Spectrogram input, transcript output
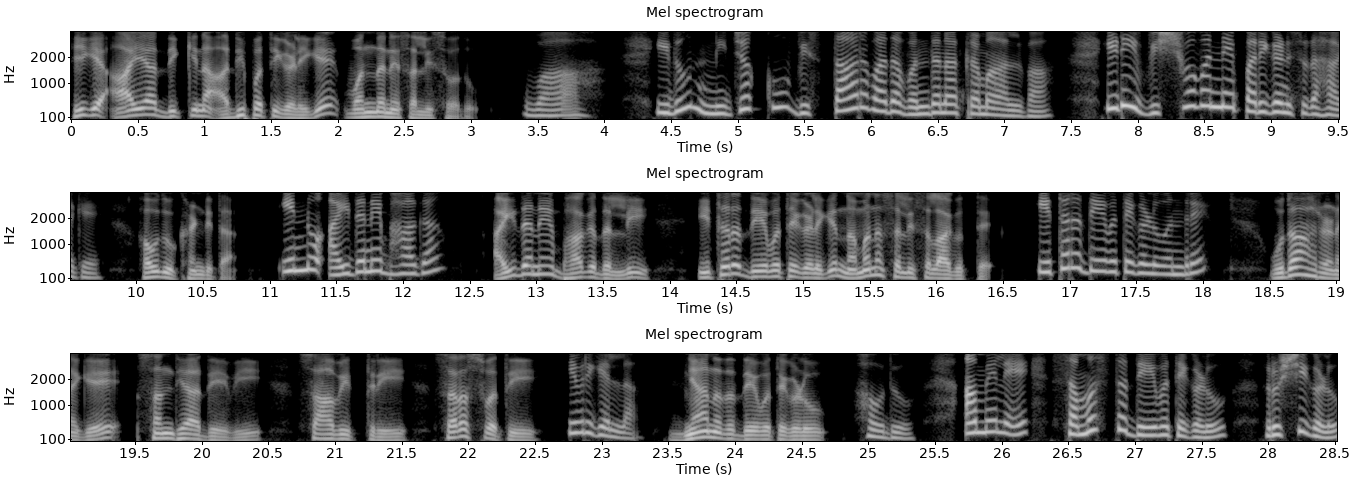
ಹೀಗೆ ಆಯಾ ದಿಕ್ಕಿನ ಅಧಿಪತಿಗಳಿಗೆ ವಂದನೆ ಸಲ್ಲಿಸೋದು. ವಾ ಇದು ನಿಜಕ್ಕೂ ವಿಸ್ತಾರವಾದ ವಂದನಾಕ್ರಮ ಅಲ್ವಾ? ಇಡೀ ವಿಶ್ವವನ್ನೇ ಪರಿಗಣಿಸದ ಹಾಗೆ. ಹೌದು ಖಂಡಿತ. ಇನ್ನು ಐದನೇ ಭಾಗ? ಐದನೇ ಭಾಗದಲ್ಲಿ ಇತರ ದೇವತೆಗಳಿಗೆ ನಮನ ಸಲ್ಲಿಸಲಾಗುತ್ತೆ. ಇತರ ದೇವತೆಗಳು ಅಂದ್ರೆ? ಉದಾಹರಣೆಗೆ ಸಂಧ್ಯಾದೇವಿ ಸಾವಿತ್ರಿ ಸರಸ್ವತಿ. ಇವರಿಗೆಲ್ಲ. ಜ್ಞಾನದ ದೇವತೆಗಳು. ಹೌದು. ಆಮೇಲೆ ಸಮಸ್ತ ದೇವತೆಗಳು ಋಷಿಗಳು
